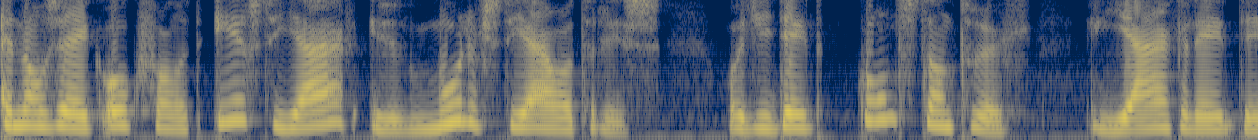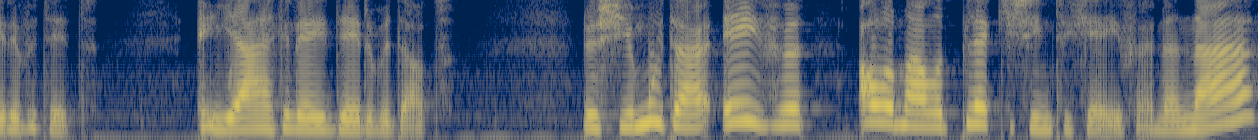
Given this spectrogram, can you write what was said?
En dan zei ik ook van, het eerste jaar is het moeilijkste jaar wat er is. Want je denkt constant terug, een jaar geleden deden we dit, een jaar geleden deden we dat. Dus je moet daar even allemaal een plekje zien te geven. En daarna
